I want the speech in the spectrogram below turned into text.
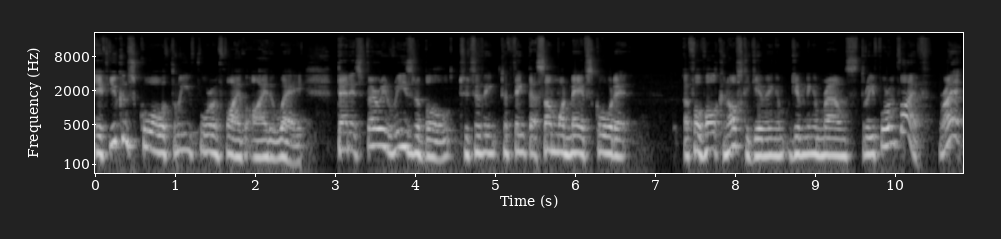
if you can score three, four, and five either way, then it's very reasonable to, to think to think that someone may have scored it uh, for Volkanovski, giving him giving him rounds three, four, and five, right?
